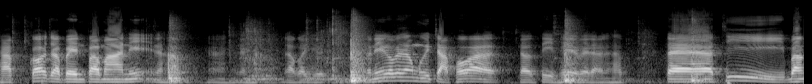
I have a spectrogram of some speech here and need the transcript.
ครับก็จะเป็นประมาณนี้นะครับอ่านะครับ เราก็ยึดตัวนี้ก็ไม่ต้องมือจับเพราะว่าเราตีเทไปแล้วนะครับ แต่ที่บาง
